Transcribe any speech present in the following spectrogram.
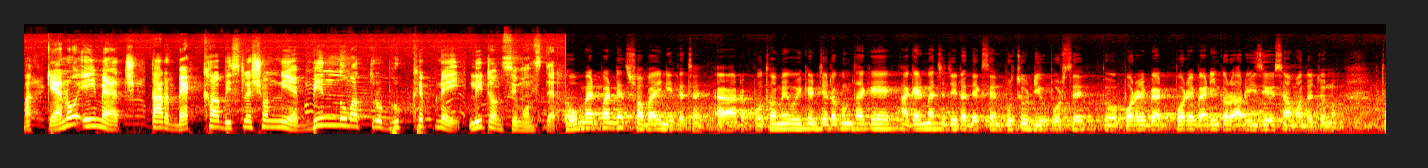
বা কেন এই ম্যাচ, তার ব্যাখ্যা বিশ্লেষণ নিয়ে বিন্দুমাত্র ভ্রুক্ষেপ নেই লিটন সিমন্সদের। হোম অ্যাডভান্টেজ সবাই নিতে চায়। আর প্রথমে উইকেট যেরকম থাকে, আগের ম্যাচে যেটা দেখছেন, প্রচুর ডিউ পড়ছে। তো পরের ব্যাট, পরে ব্যাটিং করা আরও ইজি হয়েছে আমাদের জন্য। তো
